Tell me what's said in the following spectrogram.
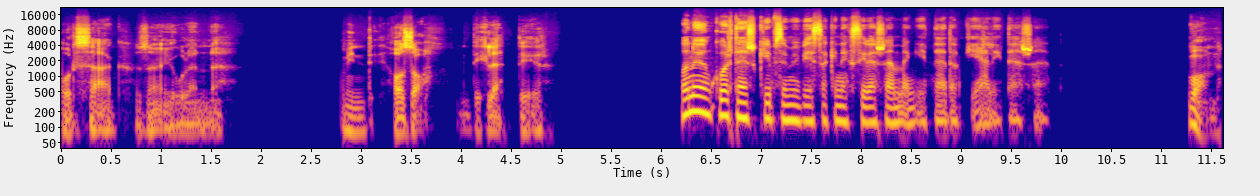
ország, az nagyon jó lenne. Mint haza, mint élettér. Van olyan kortárs képzőművész, akinek szívesen megnyitnád a kiállítását? Van.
